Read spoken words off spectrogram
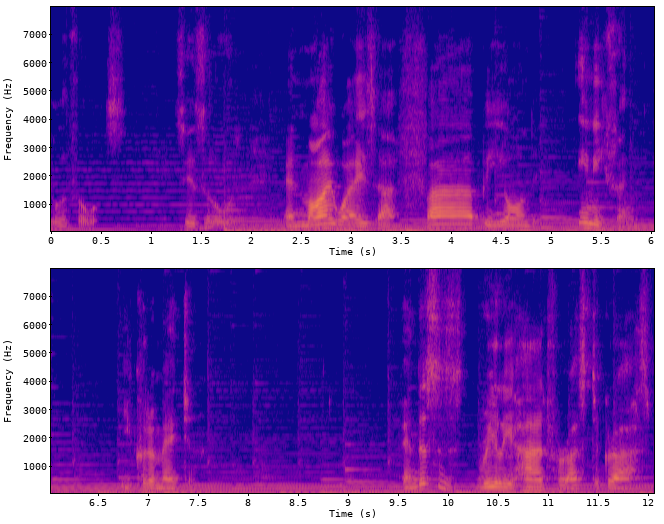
your thoughts, says the Lord, and my ways are far beyond anything you could imagine. And this is really hard for us to grasp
